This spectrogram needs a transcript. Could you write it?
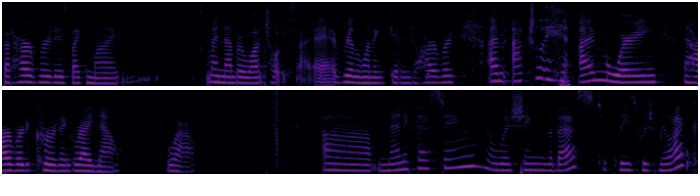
but Harvard is like my my number one choice. I, I really want to get into Harvard. I'm actually I'm wearing a Harvard crew neck right now. Wow. Uh, manifesting, wishing the best. Please wish me luck,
